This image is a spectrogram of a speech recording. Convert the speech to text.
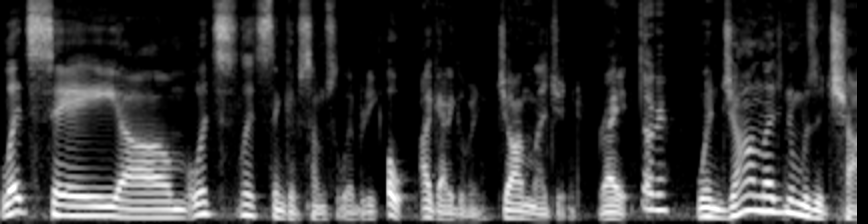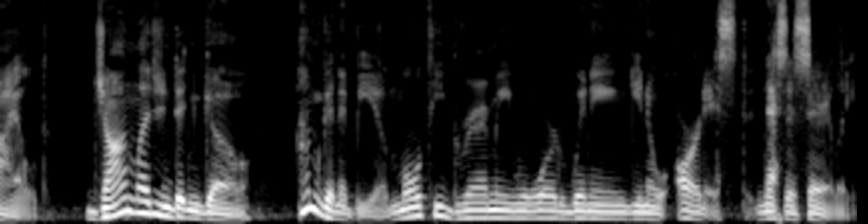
let's say, um, let's let's think of some celebrity. Oh, I got to go in. John Legend, right? Okay. When John Legend was a child, John Legend didn't go, I'm gonna be a multi Grammy award winning, you know, artist necessarily.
